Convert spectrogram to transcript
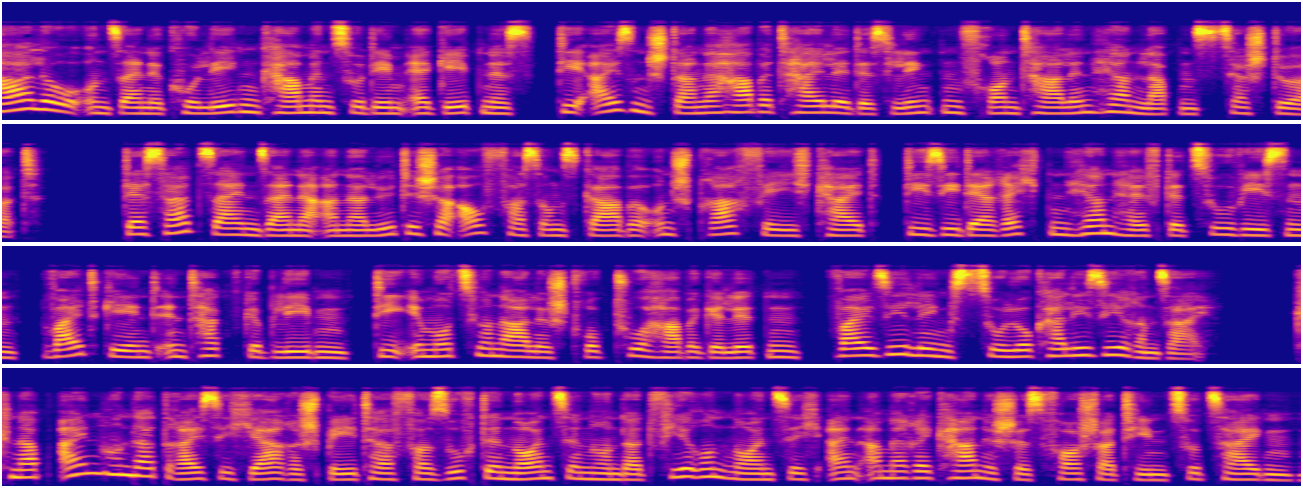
Harlow und seine Kollegen kamen zu dem Ergebnis, die Eisenstange habe Teile des linken frontalen Hirnlappens zerstört. Deshalb seien seine analytische Auffassungsgabe und Sprachfähigkeit, die sie der rechten Hirnhälfte zuwiesen, weitgehend intakt geblieben, die emotionale Struktur habe gelitten, weil sie links zu lokalisieren sei. Knapp 130 Jahre später versuchte 1994 ein amerikanisches Forscherteam zu zeigen,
